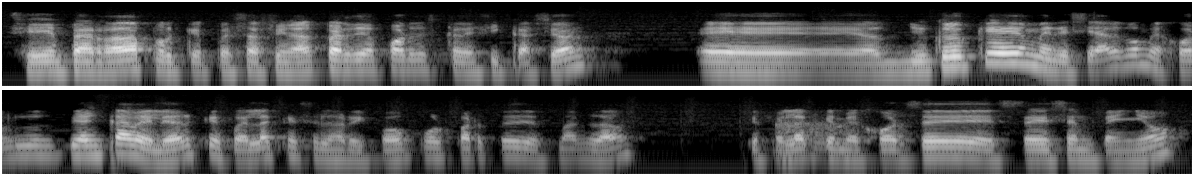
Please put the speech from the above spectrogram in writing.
Sí, emperrada porque pues al final perdió por descalificación. Eh, yo creo que merecía algo mejor Bianca Belair, que fue la que se la rifó por parte de SmackDown, que fue la que mejor se, se desempeñó.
